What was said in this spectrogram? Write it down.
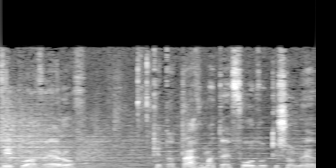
Το παιδί του Αβέροφ και τα τάγματα εφόδου της ΟΝΕΔ.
